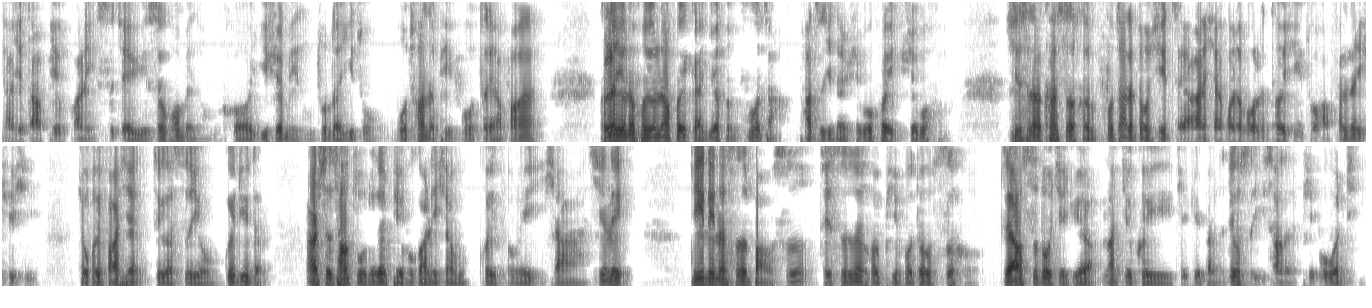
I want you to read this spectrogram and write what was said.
了解到，皮肤管理是介于生活美容和医学美容中的一种无创的皮肤治疗方案。可能有的朋友呢，会感觉很复杂，怕自己呢学不会、学不好。其实呢，看似很复杂的东西，只要按相关的功能特性做好分类学习，就会发现这个是有规律的。而市场主流的皮肤管理项目可以分为以下七类。第一类呢是保湿，这是任何皮肤都适合，只要湿度解决了，那就可以解决百分之六十以上的皮肤问题。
